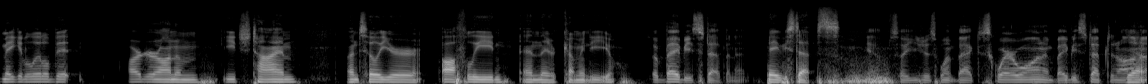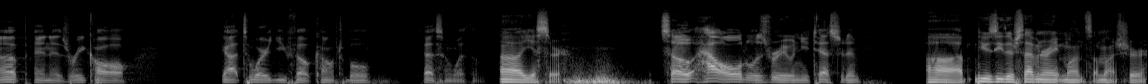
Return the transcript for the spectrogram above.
make it a little bit harder on them each time until you're off lead and they're coming to you. So baby stepping it. Baby steps. Yeah. So you just went back to square one and baby stepped it on Yeah. up and his recall got to where you felt comfortable testing with him. Uh, yes, sir. So how old was Rue when you tested him? Uh, he was either seven or eight months. I'm not sure.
